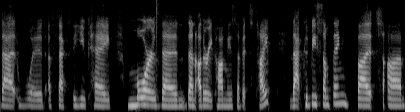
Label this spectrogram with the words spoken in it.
that would affect the UK more than than other economies of its type, that could be something. But um,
